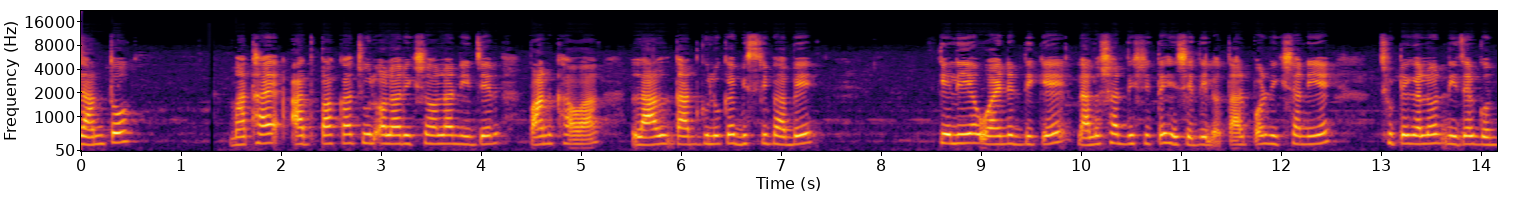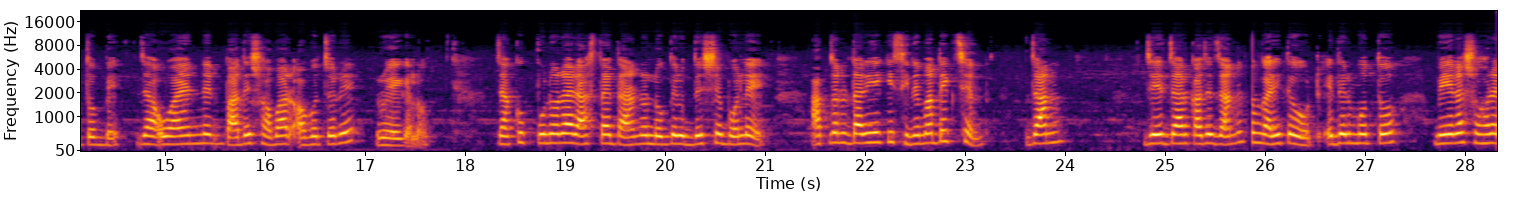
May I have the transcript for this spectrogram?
জানতো। মাথায় আধ পাকা চুলওয়ালা রিক্সাওয়ালা নিজের পান খাওয়া লাল দাঁতগুলোকে বিশ্রীভাবে কেলিয়ে ওয়াইনের দিকে লালসার দৃষ্টিতে হেসে দিল। তারপর রিক্সা নিয়ে ছুটে গেল নিজের গন্তব্যে, যা ওয়াইনের বাদে সবার অগোচরে রয়ে গেল। জাকুব পুনরায় রাস্তায় দাঁড়ানো লোকদের উদ্দেশ্যে বলে, আপনারা দাঁড়িয়ে কি সিনেমা দেখছেন? যান, যে যার কাজে যান, গাড়িতে ওঠ। এদের মতো মেয়েরা শহরে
